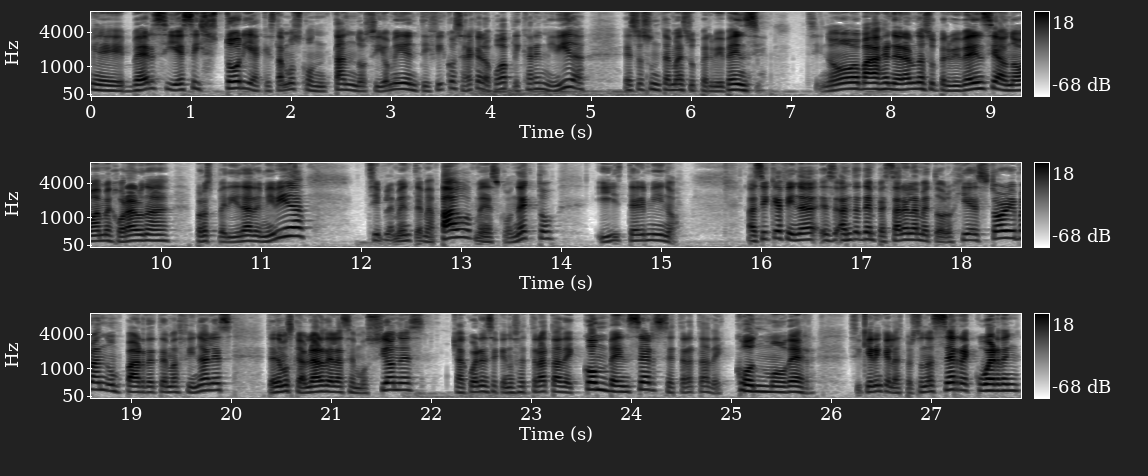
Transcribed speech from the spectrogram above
eh, ver si esa historia que estamos contando, si yo me identifico, ¿será que lo puedo aplicar en mi vida? Eso es un tema de supervivencia. Si no va a generar una supervivencia o no va a mejorar una prosperidad en mi vida, simplemente me apago, me desconecto y termino. Así que antes de empezar en la metodología de Storybrand, un par de temas finales. Tenemos que hablar de las emociones. Acuérdense que no se trata de convencer, se trata de conmover. Si quieren que las personas se recuerden,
